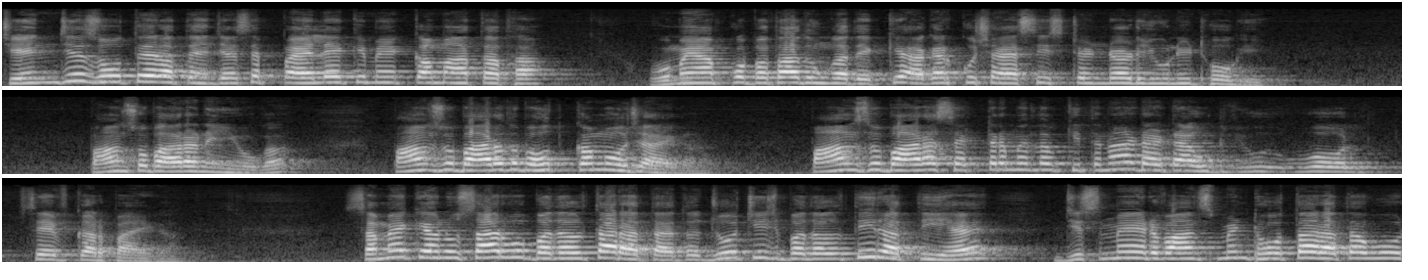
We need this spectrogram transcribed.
चेंजेस होते रहते हैं। जैसे पहले के मैं कम आता था, वो मैं आपको बता दूँगा देख के, अगर कुछ ऐसी स्टैंडर्ड यूनिट होगी 512 नहीं होगा। 512 तो बहुत कम हो जाएगा। 512 सेक्टर मतलब कितना डाटा वो सेव कर पाएगा। समय के अनुसार वो बदलता रहता है। तो जो चीज़ बदलती रहती है, जिसमें एडवांसमेंट होता रहता है, वो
